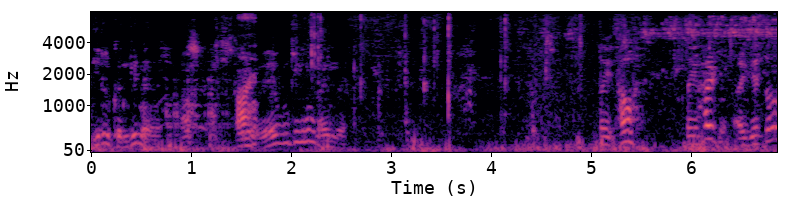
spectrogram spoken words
내가 니를 건드네. 아, 아. 왜 움직이는가 했네 저기 다, 저기 할, 알겠어?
